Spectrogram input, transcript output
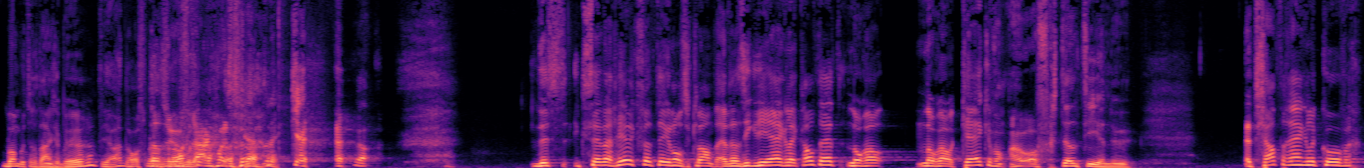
Wat moet er dan gebeuren? Ja, dat was mijn dat is uw vraag waarschijnlijk. ja. Dus ik zei daar redelijk veel tegen onze klanten. En dan zie ik die eigenlijk altijd nogal, nogal kijken van, oh, wat vertelt hij je nu? Het gaat er eigenlijk over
